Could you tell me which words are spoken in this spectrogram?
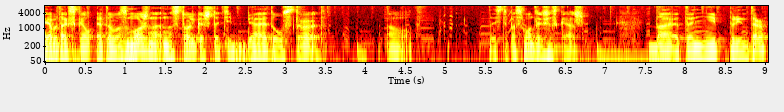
Я бы так сказал, это возможно настолько, что тебя это устроит. Вот. То есть ты посмотришь и скажешь, да, это не принтер,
